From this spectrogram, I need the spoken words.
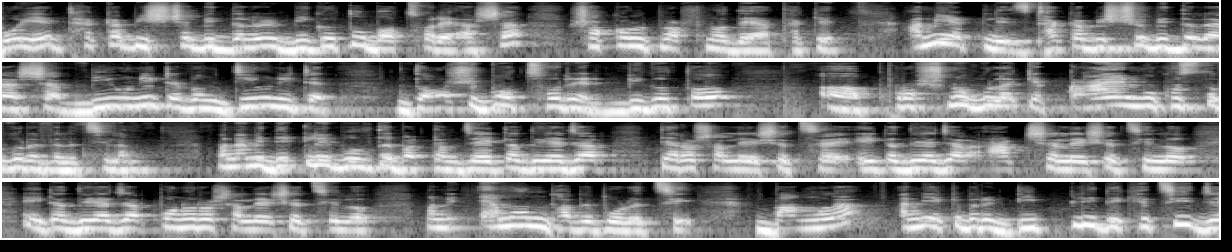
বইয়ে ঢাকা বিশ্ববিদ্যালয়ের বিগত বছরে আসা সকল প্রশ্ন দেয়া থাকে। আমি অ্যাটলিস্ট ঢাকা বিশ্ববিদ্যালয়ে আসা বি ইউনিট এবং ডি ইউনিটের দশ বছরের বিগত প্রশ্নগুলোকে প্রায় মুখস্থ করে ফেলেছিলাম। মানে আমি দেখলেই বলতে পারতাম যে এটা দুই হাজার তেরো সালে এসেছে, এটা দুই হাজার আট সালে এসেছিল, এটা দুই হাজার পনেরো সালে এসেছিল। মানে এমনভাবে পড়েছি। বাংলা আমি একেবারে ডিপলি দেখেছি যে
